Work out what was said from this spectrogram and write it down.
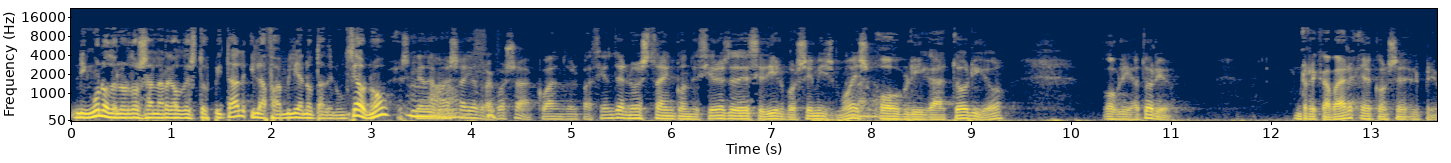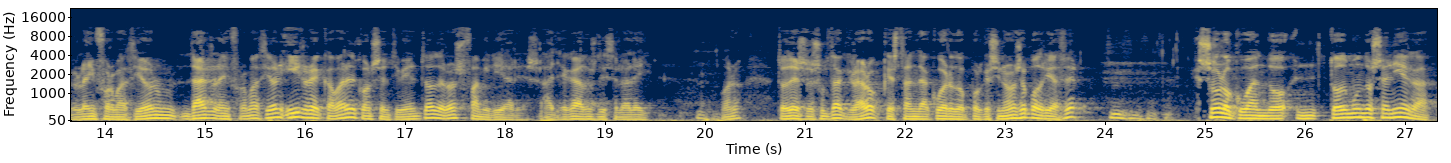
ninguno de los dos se ha largado de este hospital y la familia no te ha denunciado, ¿no? Es que además hay otra cosa. Cuando el paciente no está en condiciones de decidir por sí mismo, es obligatorio, obligatorio, recabar el, el primero la información, dar la información y recabar el consentimiento de los familiares, allegados, dice la ley. Bueno, entonces resulta claro, que están de acuerdo, porque si no, no se podría hacer. Solo cuando todo el mundo se niega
